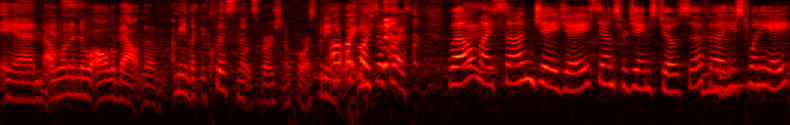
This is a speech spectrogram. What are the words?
and I want to know all about them. I mean, like the Cliff's Notes version, of course. But Oh, anyway. of course, of course. Well, my son JJ stands for James Joseph. Uh, Mhm. he's 28.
